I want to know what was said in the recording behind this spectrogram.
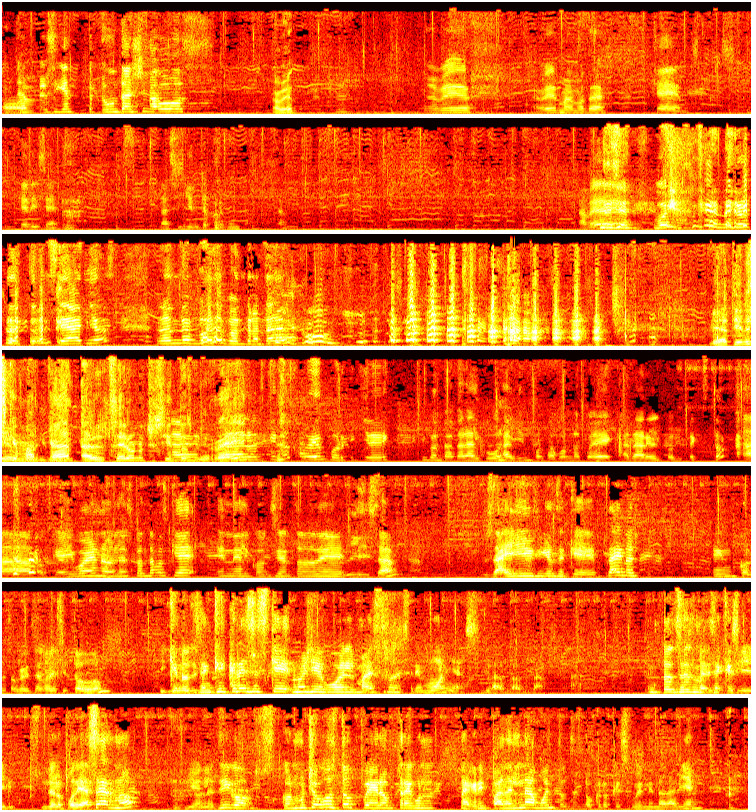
A ver, siguiente pregunta, chavos. A ver. A ver, a ver, Marmota. ¿Qué, qué dicen? La siguiente pregunta. A ver. Voy a tener unos 15 años. ¿Dónde puedo contratar al Q? Mira, tienes Qué que bonito. marcar al 01800 mi rey. Para los que no saben por qué quieren contratar al Q, ¿alguien por favor nos puede dar el contexto? Ah, ok, bueno, les contamos que en el concierto de Lisa, pues ahí fíjense que pues ahí nos con los organizadores y todo, y que nos dicen, ¿qué crees? Es que no llegó el maestro de ceremonias, bla, bla, bla. Entonces me dicen que si yo lo podía hacer, ¿no? Y yo les digo, pues, con mucho gusto, pero traigo un- una gripa del nabo, entonces no creo que suene nada bien.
